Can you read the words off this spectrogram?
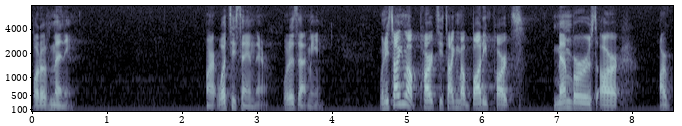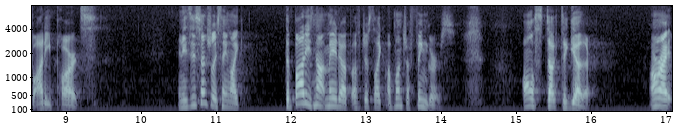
but of many. All right, what's he saying there? What does that mean? When he's talking about parts, he's talking about body parts. Members are, are body parts. And he's essentially saying, like, the body's not made up of just like a bunch of fingers all stuck together. All right,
